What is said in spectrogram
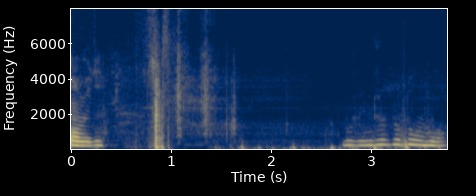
Знову йде. Боже, він же задумав.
